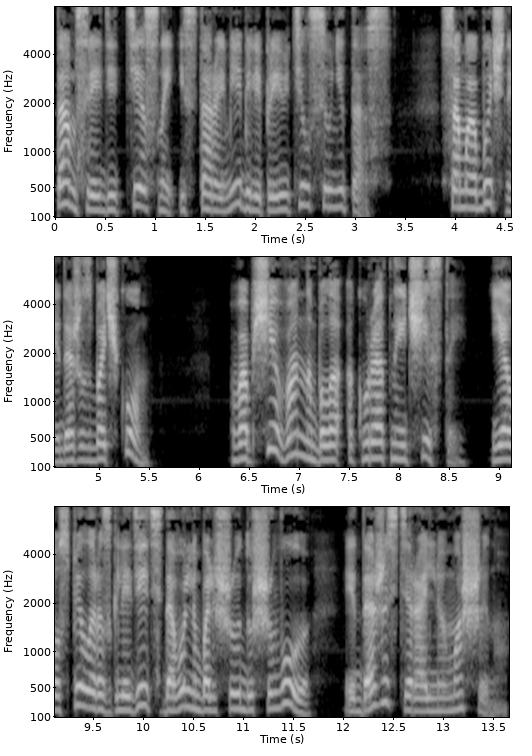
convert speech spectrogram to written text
Там, среди тесной и старой мебели, приютился унитаз. Самый обычный, даже с бачком — Вообще, ванна была аккуратной и чистой. Я успела разглядеть довольно большую душевую и даже стиральную машину.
